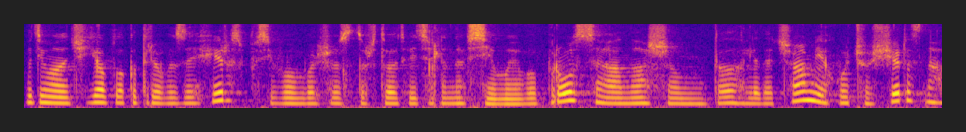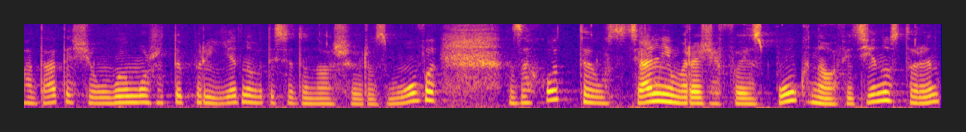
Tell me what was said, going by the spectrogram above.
Вадим Иванович, я благодарю вас за ефір. Спасибо вам большое за що ви відповіли на всі мої вопроси. А нашим телеглядачам я хочу ще раз нагадати, що ви можете приєднуватися до нашої розмови. Заходьте у соціальній мережі Facebook на офіційну сторін-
